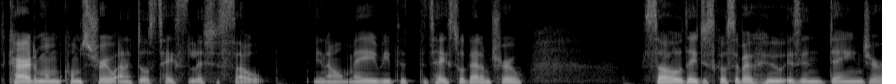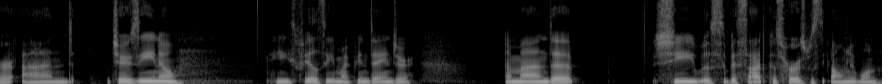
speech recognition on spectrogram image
The cardamom comes through, and it does taste delicious. So, you know, maybe the, the taste will get him through. So they discuss about who is in danger, and Jairzeno, he feels he might be in danger. Amanda, she was a bit sad because hers was the only one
